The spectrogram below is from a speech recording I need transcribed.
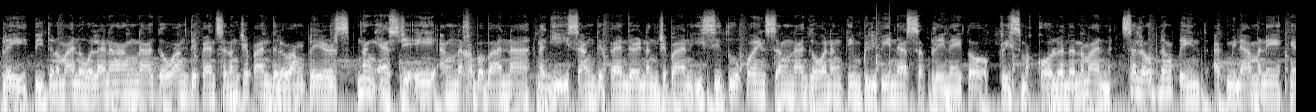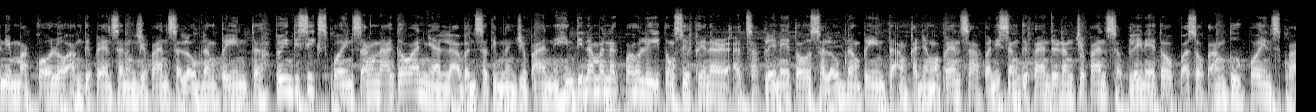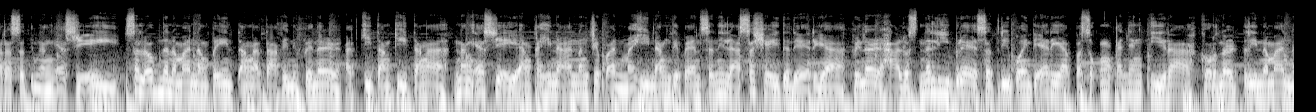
play. Dito naman wala nang ang nagawa ang depensa ng Japan dalawang players ng SGA ang nakababa na nag-iisa ang defender ng Japan easy 2 points ang nagawa ng Team Pilipinas sa play na ito. Chris McCullough na naman sa loob ng paint at minamani nga ni McCullough ang depensa ng Japan sa loob ng paint. 26 points ang nagawa niya laban sa team ng Japan. Hindi naman nagpahuli itong si Finner at sa play na ito sa loob ng paint ang kanyang opensa. Panis ang defender ng Japan sa play na ito pasok ang 2 points para sa team ng SGA. Sa loob na naman ng paint ang atake ni Finner at kitang kita nga ng SGA ang kahinaan ng Japan mahina ang depensa nila sa shaded area. Finner halos na libre sa 3 point area pasok ang kanyang tira. Corner 3 naman.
